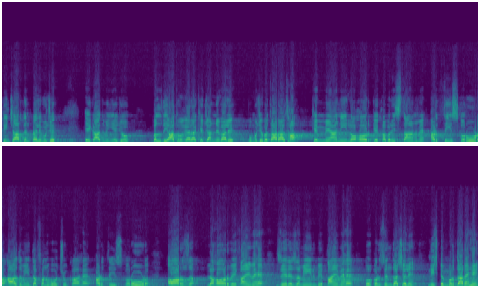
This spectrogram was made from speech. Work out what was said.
تین چار دن پہلے مجھے ایک آدمی یہ جو بلدیات وغیرہ کے جاننے والے، وہ مجھے بتا رہا تھا کہ میانی لاہور کے قبرستان میں اڑتیس کروڑ آدمی دفن ہو چکا ہے، اڑتیس کروڑ۔ اور لاہور بھی قائم ہے، زیر زمین بھی قائم ہے۔ اوپر زندہ چلیں، نیچے مردہ رہیں۔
